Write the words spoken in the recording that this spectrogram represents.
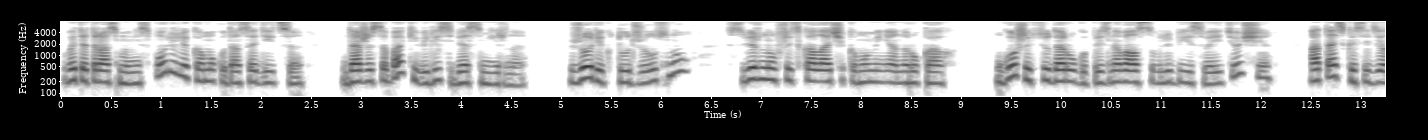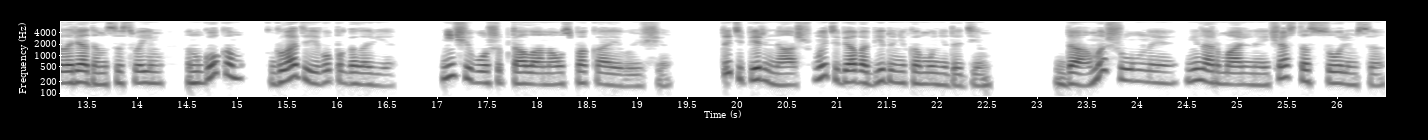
В этот раз мы не спорили, кому куда садиться, даже собаки вели себя смирно. Жорик тут же уснул, свернувшись калачиком у меня на руках. Гоша всю дорогу признавался в любви своей тещи, а Таська сидела рядом со своим нгоком, гладя его по голове. «Ничего», — шептала она успокаивающе. «Ты теперь наш, мы тебя в обиду никому не дадим». «Да, мы шумные, ненормальные, часто ссоримся,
